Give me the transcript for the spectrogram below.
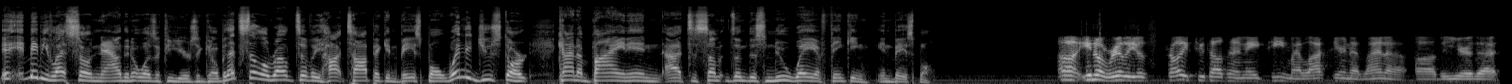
it, maybe less so now than it was a few years ago, but that's still a relatively hot topic in baseball. When did you start kind of buying in uh, to some to this new way of thinking in baseball? Uh, you know, really, it was probably 2018, my last year in Atlanta, uh, the year that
